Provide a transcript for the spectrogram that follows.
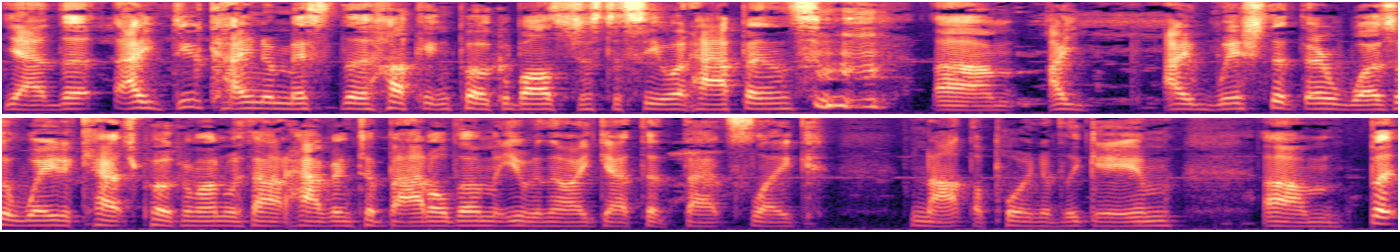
Yeah, the I do kind of miss the hucking Pokeballs just to see what happens. Um, I I wish that there was a way to catch Pokemon without having to battle them, even though I get that that's like not the point of the game. Um, but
